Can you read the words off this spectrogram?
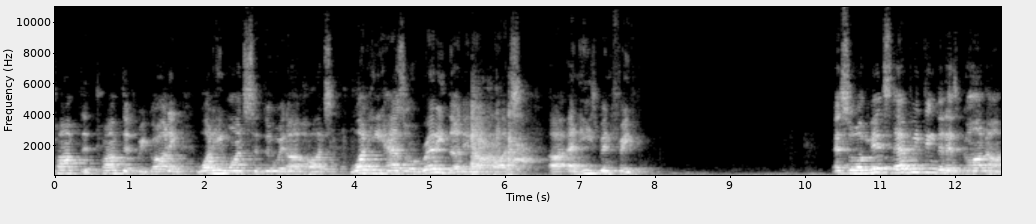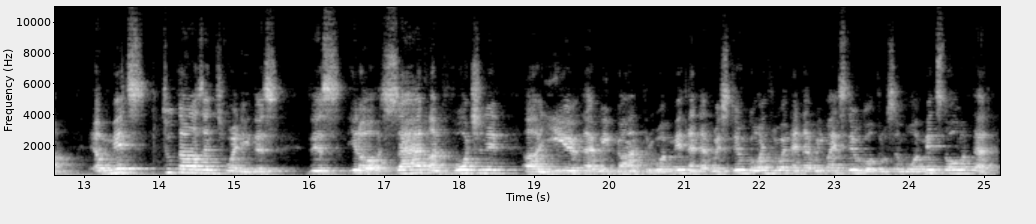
prompted, prompted regarding what He wants to do in our hearts, what He has already done in our hearts, uh, and He's been faithful. And so amidst everything that has gone on, amidst 2020, this, this you know, sad, unfortunate uh, year that we've gone through, amid, and that we're still going through it, and that we might still go through some more, amidst all of that,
